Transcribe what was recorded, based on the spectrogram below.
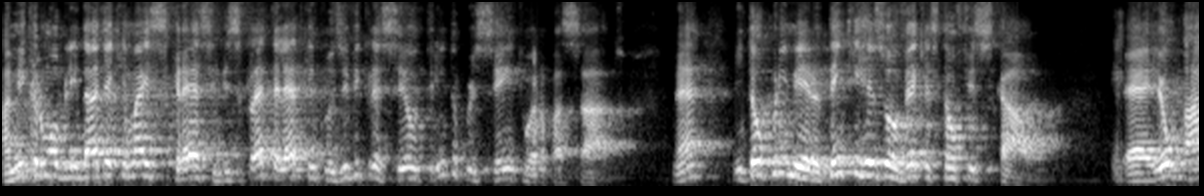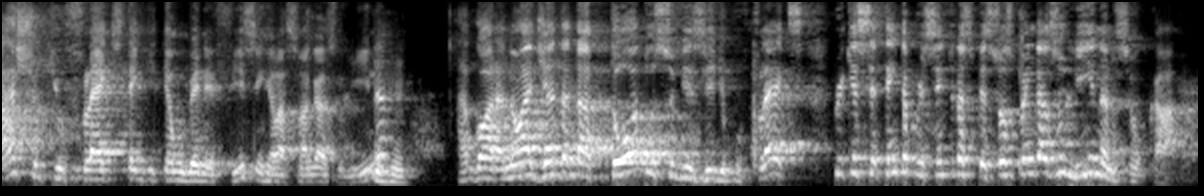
A micromobilidade é que mais cresce. Bicicleta elétrica, inclusive, cresceu 30% o ano passado. Né? Então, primeiro, tem que resolver a questão fiscal. É, eu acho que o flex tem que ter um benefício em relação à gasolina. Uhum. Agora, não adianta dar todo o subsídio para o flex, porque 70% das pessoas põem gasolina no seu carro.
